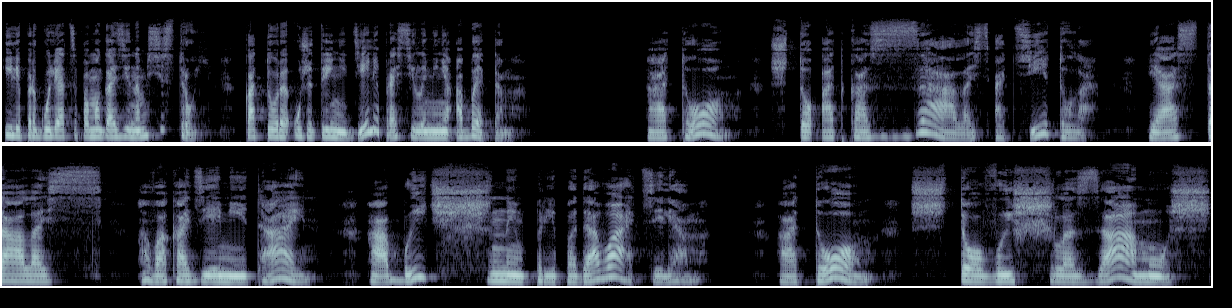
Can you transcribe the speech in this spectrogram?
или прогуляться по магазинам с сестрой, которая уже три недели просила меня об этом о том, что отказалась от титула и осталась в Академии тайн обычным преподавателем, о том, что вышла замуж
